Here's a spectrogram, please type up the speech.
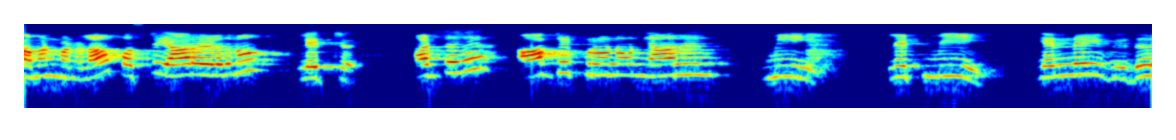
கமெண்ட் பண்ணலாம். ஃபர்ஸ்ட் யாரை எழுதணும்? லெட் அடுத்தது ஆப்ஜெக்ட் ப்ரோனவுன் யாரு? மீ லெட் மீ என்னை விடு.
